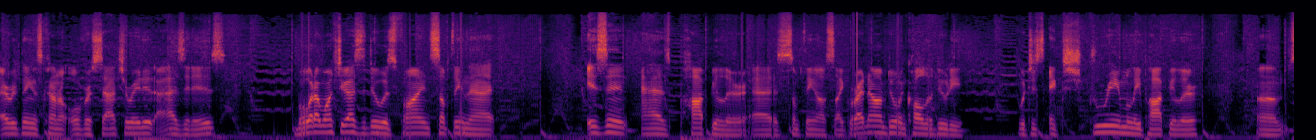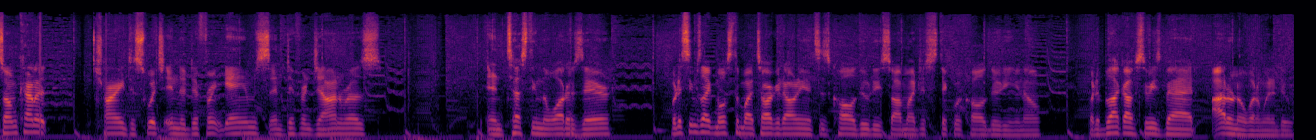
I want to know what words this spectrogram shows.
everything is kind of oversaturated as it is but what I want you guys to do is find something that isn't as popular as something else like right now I'm doing Call of Duty which is extremely popular um, so I'm kind of trying to switch into different games and different genres and testing the waters there. But it seems like most of my target audience is Call of Duty, so I might just stick with Call of Duty, you know. But if Black Ops 3 is bad, I don't know what I'm going to do.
